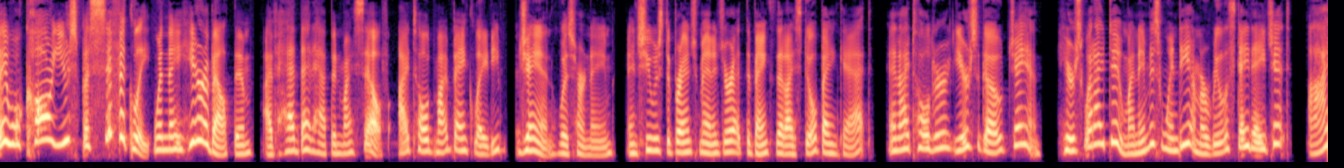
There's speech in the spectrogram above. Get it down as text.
They will call you specifically when they hear about them. I've had that happen myself. I told my bank lady, Jan was her name, and she was the branch manager at the bank that I still bank at. And I told her years ago, Jan, here's what I do. My name is Wendy. I'm a real estate agent. I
